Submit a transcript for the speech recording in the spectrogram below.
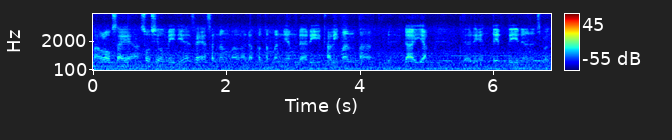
kalau saya sosial media saya senang malah dapat teman yang dari Kalimantan dari Dayak dari NTT dan sebagainya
